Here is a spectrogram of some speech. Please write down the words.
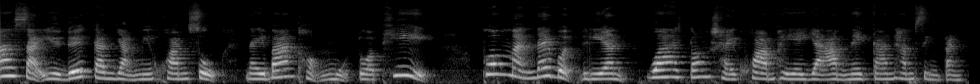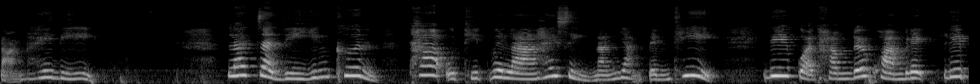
อาศัยอยู่ด้วยกันอย่างมีความสุขในบ้านของหมูตัวพี่ พวกมันได้บทเรียนว่าต้องใช้ความพยายามในการทำสิ่งต่างๆให้ดี และจะดียิ่งขึ้น ถ้าอุทิศเวลาให้สิ่งนั้นอย่างเต็มที่ ดีกว่าทำด้วยความเร่งรีบ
